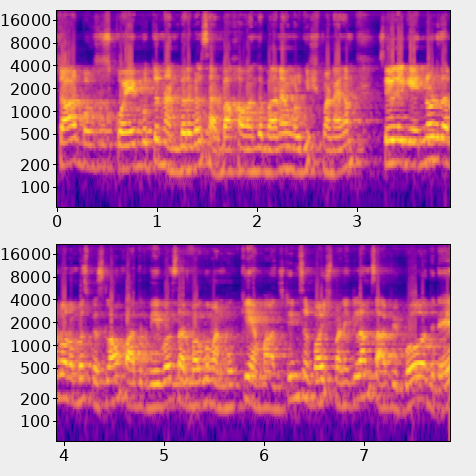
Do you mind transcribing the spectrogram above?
ஸ்டார் பவுசஸ் கோயம்புத்தூர் நண்பர்கள் சார்பாக வந்து பண்ண உங்களுக்கு விஷ் பண்ணாங்க. ஸோ இவங்களுக்கு என்னோட சார்பாக ரொம்ப ஸ்பெஷலாகவும் பார்த்துட்டு விவோ சார்பாகவும் அண்ட் முக்கியமாக டீம் சார்பாக விஷ் பண்ணிக்கலாம். ஹாப்பி போதே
